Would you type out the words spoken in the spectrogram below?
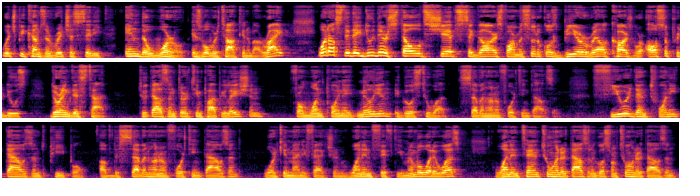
which becomes the richest city in the world, is what we're talking about, right? What else did they do? Their stoves, ships, cigars, pharmaceuticals, beer, rail cars were also produced during this time. 2013 population from 1.8 million, it goes to what? 714,000 fewer than 20,000 people of the 714,000 work in manufacturing. One in 50. Remember what it was? One in 10, 200,000. It goes from 200,000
